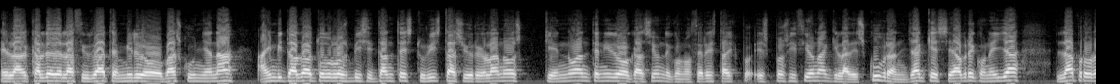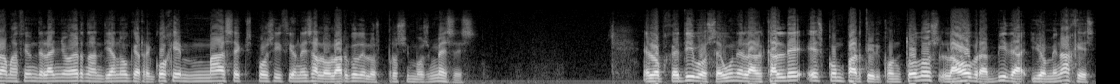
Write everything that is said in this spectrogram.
El alcalde de la ciudad, Emilio Vascuñana, ha invitado a todos los visitantes, turistas y oriolanos que no han tenido ocasión de conocer esta exposición a que la descubran, ya que se abre con ella la programación del año hernandiano que recoge más exposiciones a lo largo de los próximos meses. El objetivo, según el alcalde, es compartir con todos la obra, vida y homenajes,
